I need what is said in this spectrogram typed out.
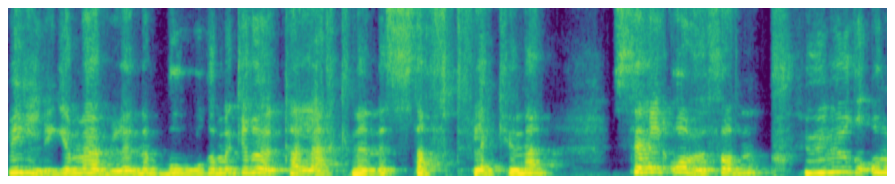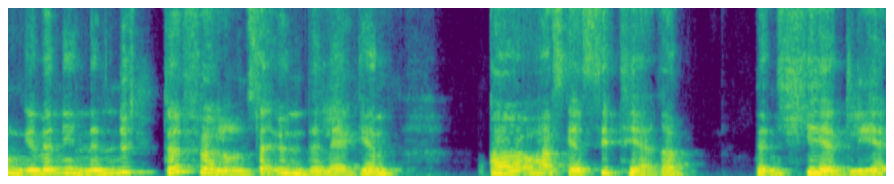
billige møblene, bordet med grøttallerkenene, saftflekkene. Selv overfor den pur unge venninnen Nutte føler hun seg underlegen. Eh, og her skal jeg sitere. Den kjedelige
